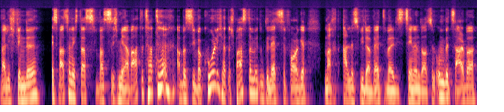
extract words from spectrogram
weil ich finde, es war zwar nicht das, was ich mir erwartet hatte, aber sie war cool, ich hatte Spaß damit und die letzte Folge macht alles wieder wett, weil die Szenen dort sind unbezahlbar.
